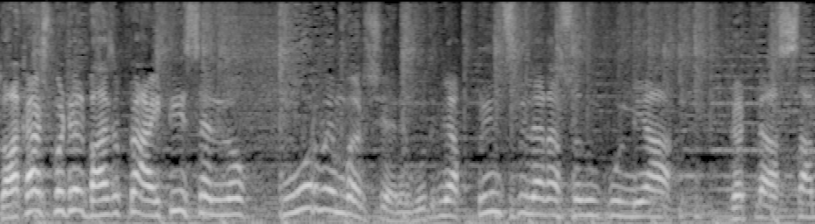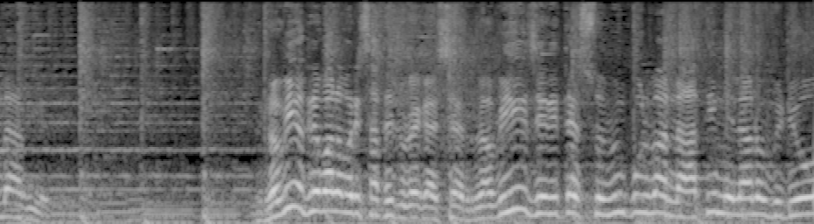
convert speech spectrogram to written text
તો આકાશ પટેલ ભાજપના આઈટી સેલનો કોર મેમ્બર છે અને ગોધરીના પ્રિન્સ વિલાના સ્વિમિંગ પુલની આ ઘટના સામે આવી હતી. રવિ અગ્રવાલ અમારી સાથે જોડાઈ ગયા છે. રવિ, જે રીતે સ્વિમિંગ પુલમાં નાતી મેલાનો વીડિયો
